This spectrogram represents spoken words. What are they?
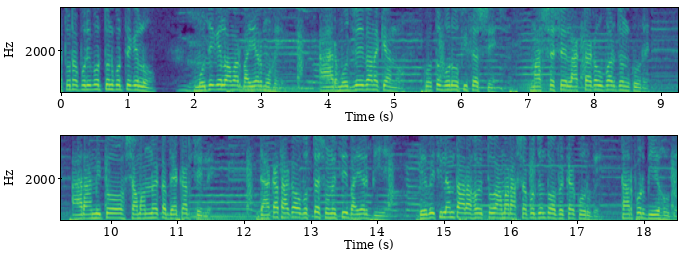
এতটা পরিবর্তন করতে গেল, মজে গেল আমার বাইয়ার মোহে। আর মজবেই বা না কেন, কত বড় অফিসার সে। মাস শেষে লাখ টাকা উপার্জন করে। আর আমি তো সামান্য একটা বেকার ছেলে। ঢাকা থাকা অবস্থায় শুনেছি ভাইয়ার বিয়ে। ভেবেছিলাম তারা হয়তো আমার আসা পর্যন্ত অপেক্ষা করবে, তারপর বিয়ে হবে।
